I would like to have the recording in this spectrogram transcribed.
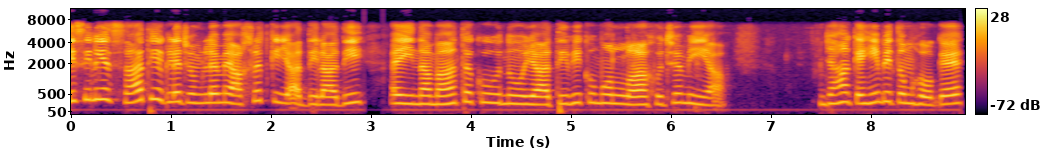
اسی لیے ساتھ ہی اگلے جملے میں آخرت کی یاد دلا دی۔ اینما تکونو یاتی اللہ جمیا جہاں کہیں بھی تم ہو گئے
